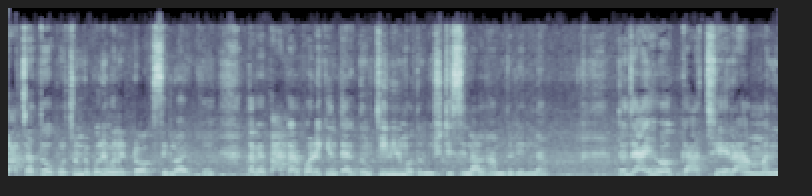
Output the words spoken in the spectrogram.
কাঁচা তো, প্রচণ্ড পরিমাণে টক ছিল আর কি। তবে পাকার পরে কিন্তু একদম চিনির মতো মিষ্টি ছিল, আলহামদুলিল্লাহ। তো যাই হোক গাছের আম মানে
